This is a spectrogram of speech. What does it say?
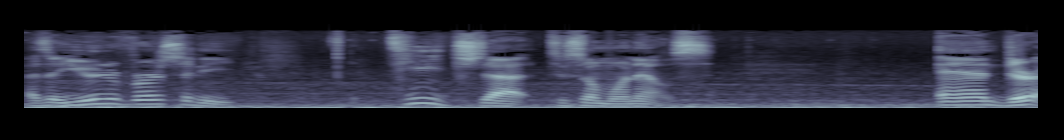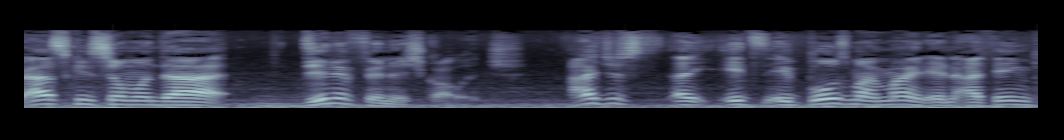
as a university, teach that to someone else and they're asking someone that didn't finish college. I just like it's it blows my mind, and I think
